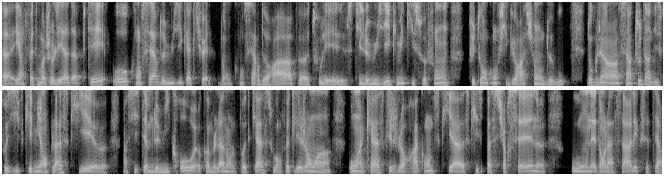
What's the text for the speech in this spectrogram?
Euh, et en fait, moi je l'ai adapté aux concerts de musique actuelle. Donc concerts de rap, tous les styles de musique mais qui se font plutôt en configuration debout. Donc c'est un tout un dispositif qui est mis en place qui est un système de micro comme là dans le podcast où en fait les gens ont un, casque et je leur raconte ce qui se passe sur scène, où on est dans la salle, etc.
